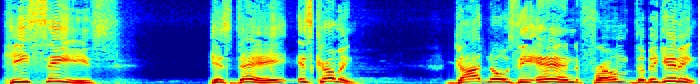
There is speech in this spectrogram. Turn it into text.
He sees his day is coming. God knows the end from the beginning.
